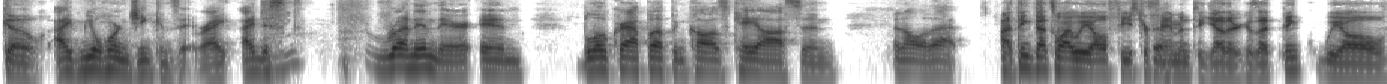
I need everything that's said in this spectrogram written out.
go. I Mulehorn Jenkins it, right? I just mm-hmm. run in there and blow crap up and cause chaos and and all of that. I think that's why we all feast or So- famine together because I think we all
